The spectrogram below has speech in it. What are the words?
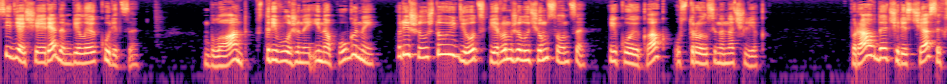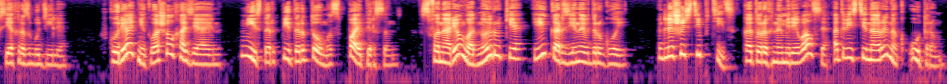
сидящая рядом белая курица. Блант, встревоженный и напуганный, решил, что уйдет с первым же лучом солнца и кое-как устроился на ночлег. Правда, через час их всех разбудили. В курятник вошел хозяин, мистер Питер Томас Пайперсон, с фонарем в одной руке и корзиной в другой, для шести птиц, которых намеревался отвезти на рынок утром.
